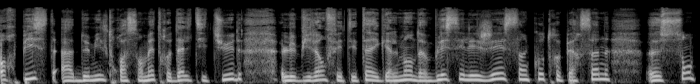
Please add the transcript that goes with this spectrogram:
hors piste à 2300 mètres d'altitude. Le bilan fait état également d'un blessé léger. Cinq autres personnes euh, sont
